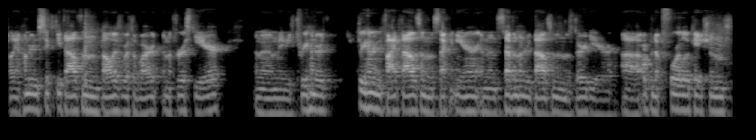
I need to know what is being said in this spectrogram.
probably $160,000 worth of art in the first year, and then maybe 300, 305,000 in the second year, and then 700,000 in the third year. Uh, opened up four locations,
